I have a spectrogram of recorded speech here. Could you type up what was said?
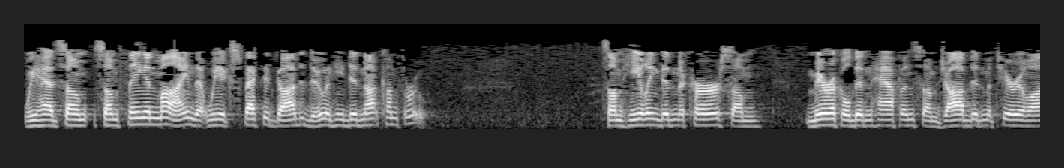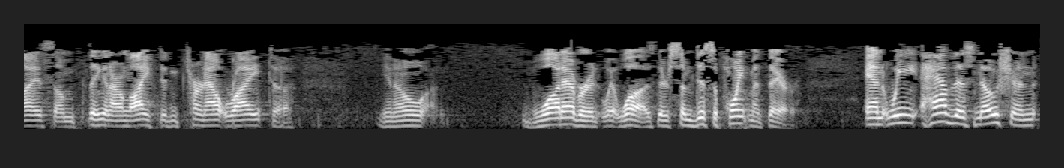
We had some, something in mind that we expected God to do and He did not come through. Some healing didn't occur, some miracle didn't happen, some job didn't materialize, some thing in our life didn't turn out right, uh, you know, whatever it, it was, there's some disappointment there. And we have this notion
